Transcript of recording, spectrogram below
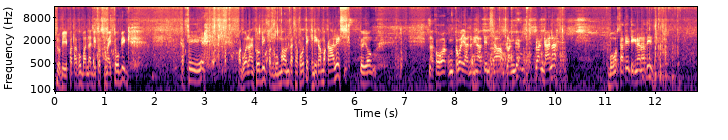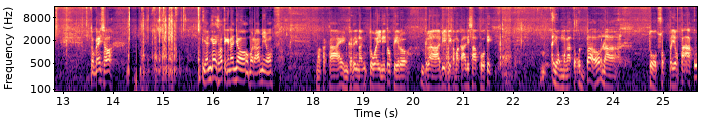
Lumipat ako banda dito sa may tubig. Kasi pag walang tubig, pag bumaon ka sa putik, hindi ka makaalis. Ito yung nakuha kong tuway. Anuhin natin sa planggan, planggana. Buhos natin, tingnan natin. Ito guys, oh. Yan guys, oh, tingnan nyo, oh, marami oh. Makakain ka rin ng tuway nito, pero grabe, hindi ka makaalis sa putik. Yung mga tukod pa, oh, na tusok pa yung paa ko.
